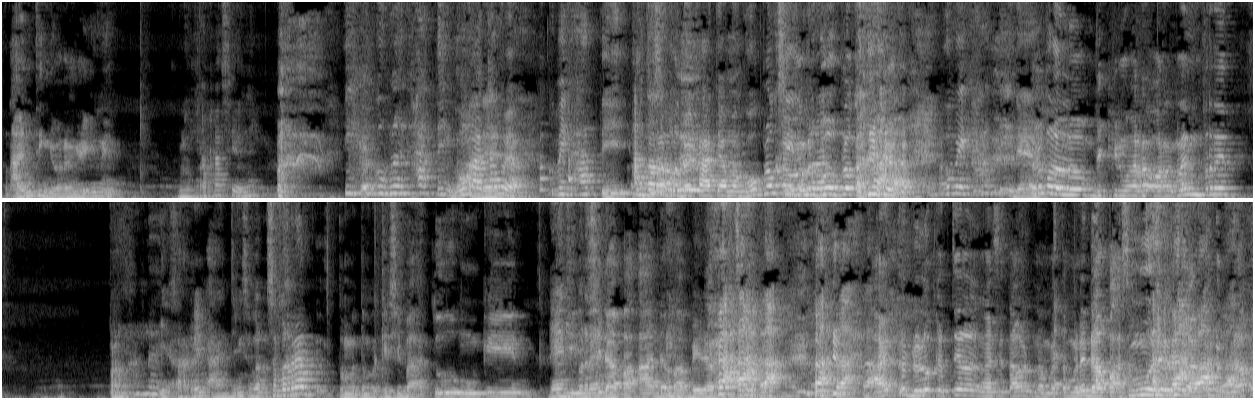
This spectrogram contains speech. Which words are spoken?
Kan Anjing ya orang kayak gini. belum pernah sih ini Ih kan gue baik hati Gua nggak tahu ya. Gue baik hati antara lu baik hati sama goblok sih sebenarnya goblok aja. Gue baik hati deh Tapi kalau lu bikin marah orang lain berat Pernah nggak ya? sering anjing. Sebenarnya sebenarnya temen-temen kayak si Batu mungkin. Ya, yang si, Dapa A, Dapa B, Dapa C. Aib tuh dulu kecil ngasih tahu namanya temennya Dapa semua dia tahu udah berapa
